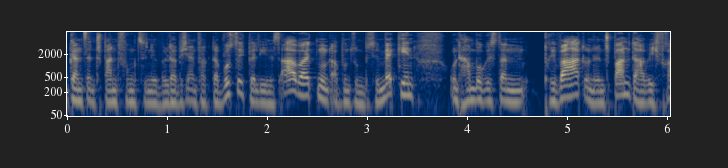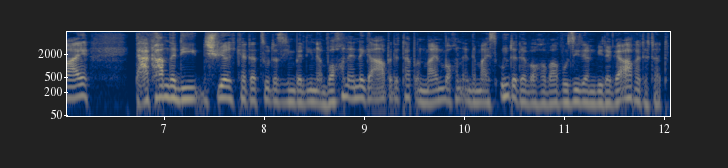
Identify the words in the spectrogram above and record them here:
ganz entspannt funktioniert, weil da habe ich einfach, da wusste ich, Berlin ist arbeiten und ab und zu ein bisschen weggehen und Hamburg ist dann privat und entspannt, da habe ich frei. Da kam dann die Schwierigkeit dazu, dass ich in Berlin am Wochenende gearbeitet habe und mein Wochenende meist unter der Woche war, wo sie dann wieder gearbeitet hat.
